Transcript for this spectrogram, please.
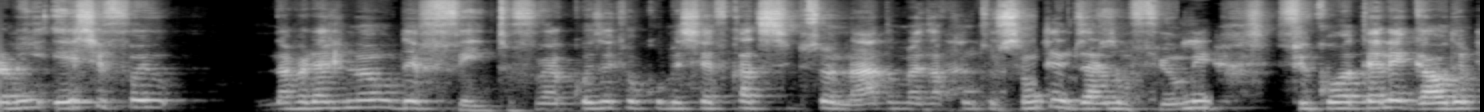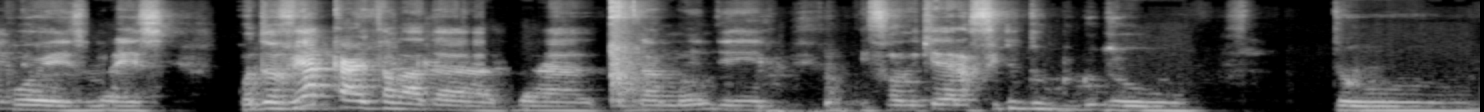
Pra mim, esse foi, na verdade, não é um defeito, foi a coisa que eu comecei a ficar decepcionado, mas a construção que eles fizeram no filme ficou até legal depois. Mas quando eu vi a carta lá da, da, da mãe dele, e falando que ele era filho do, do, do,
